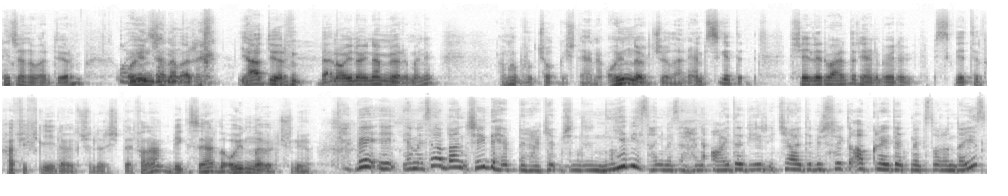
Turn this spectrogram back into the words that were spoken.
Ne canavar diyorum? Oyun Oyun, canavarı. ya diyorum ben oyun oynamıyorum hani. Ama bu çok işte yani oyunla ölçüyorlar. Yani bisiklet şeyleri vardır yani böyle bisikletin hafifliğiyle ölçülür işte falan. Bilgisayar da oyunla ölçülüyor. Ve e, ya mesela ben şeyi de hep merak etmişimdir. Niye biz hani mesela hani ayda bir, iki ayda bir sürekli upgrade etmek zorundayız?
